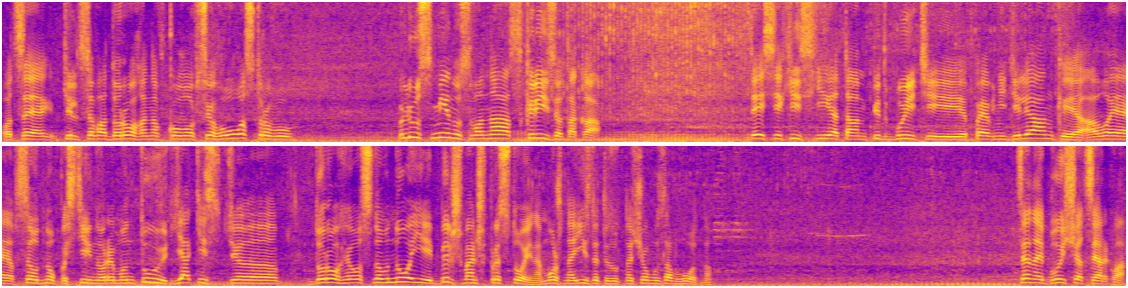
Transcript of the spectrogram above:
Оце кільцева дорога навколо всього острову. Плюс-мінус вона скрізь отака. Десь якісь є там підбиті певні ділянки, але все одно постійно ремонтують. Якість е, дороги основної більш-менш пристойна. Можна їздити тут на чому завгодно. Це найближча церква,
